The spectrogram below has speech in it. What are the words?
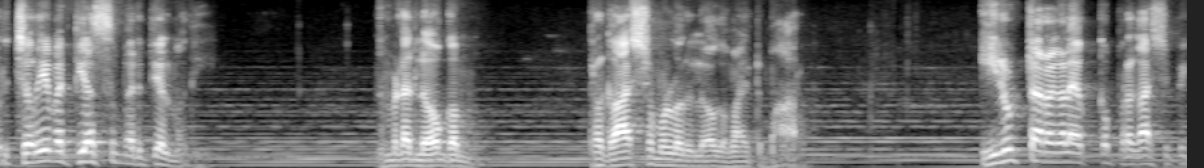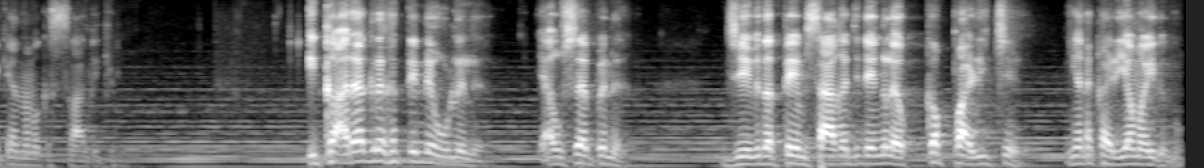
ഒരു ചെറിയ വ്യത്യാസം വരുത്തിയാൽ മതി. നമ്മുടെ ലോകം പ്രകാശമുള്ള ഒരു ലോകമായിട്ട് മാറും. ഇരുട്ടറകളെയൊക്കെ പ്രകാശിപ്പിക്കാൻ നമുക്ക് സാധിക്കും. ഈ കാരാഗ്രഹത്തിന്റെ ഉള്ളിൽ യൗസേപ്പിന് ജീവിതത്തെയും സാഹചര്യങ്ങളെയും ഒക്കെ പഴിച്ച് ഇങ്ങനെ കഴിയാമായിരുന്നു.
